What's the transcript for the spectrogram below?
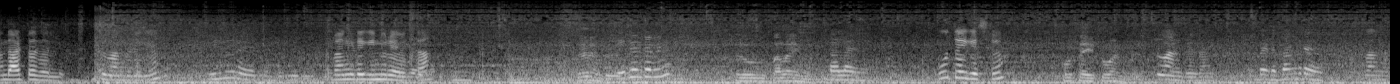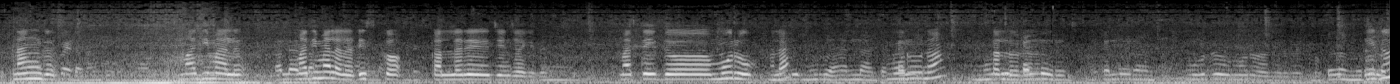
ಒಂದು ಆಟೋದಲ್ಲಿ. ಬಂಗಡಿಗೆ. ಬಂಗಡಿಗೆ ಇನ್ನೂರೈವತ್ತಾ? ಊತೈಗೆ ಎಷ್ಟು? ಕೂತಾಯಿ ಟೂ ಹಂಡ್ರೆಡ್ ಟೂ ಹಂಡ್ರೆಡ್ ಬೇಡ ಬಂಗಡೆ ನಂಗೆ ಮದಿಮಲ್ ಮದಿಮಲ್ ಅಲ್ಲ ಡಿಸ್ಕೋ ಕಲ್ಲರೇ ಚೇಂಜ್ ಆಗಿದೆ. ಮತ್ತೆ ಇದು ಮೂರು ಅಲ್ಲ? ಮೂರುನ? ಕಲ್ಲೂರು. ಮೂರು ಮೂರು ಆಗಿರ್ಬೇಕು. ಇದು?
